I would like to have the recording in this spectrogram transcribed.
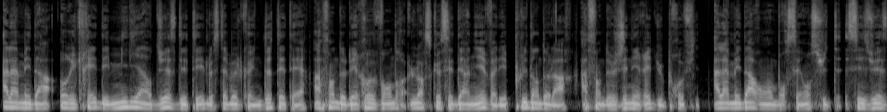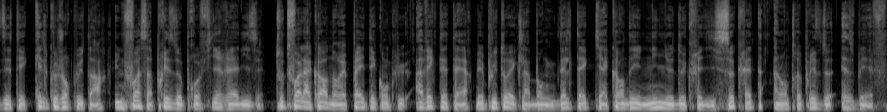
Alameda aurait créé des milliards d'USDT, le stablecoin de Tether, afin de les revendre lorsque ces derniers valaient plus d'un dollar afin de générer du profit. Alameda remboursait ensuite ces USDT quelques jours plus tard, une fois sa prise de profit réalisée. Toutefois, l'accord n'aurait pas été conclu avec Tether, mais plutôt avec la banque Deltec qui accordait une ligne de crédit secrète à l'entreprise de SBF.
